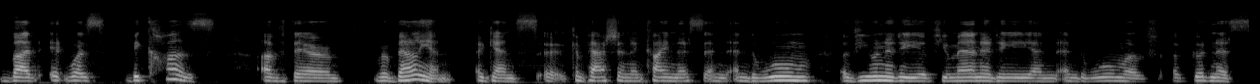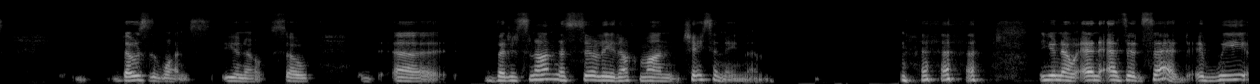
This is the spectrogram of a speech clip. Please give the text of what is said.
but it was because of their rebellion against uh, compassion and kindness and, and the womb of unity of humanity and, and the womb of, of goodness. Those are the ones, you know. So, uh, but it's not necessarily Rahman chastening them. you know, and as it said, we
